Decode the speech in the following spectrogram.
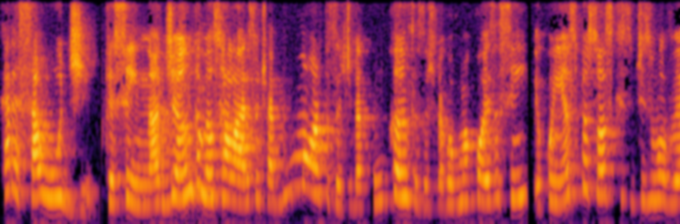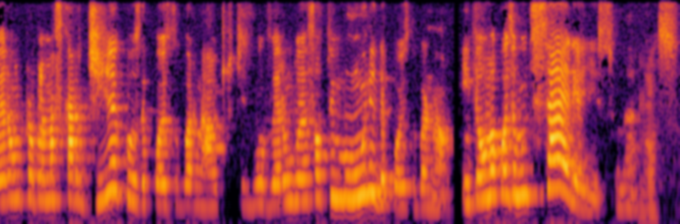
Cara, é saúde. Porque, assim, não adianta meu salário se eu estiver morta, se eu estiver com câncer, se eu estiver com alguma coisa assim. Eu conheço pessoas que desenvolveram problemas cardíacos depois do burnout, que desenvolveram doença autoimune depois do burnout. Então é uma coisa muito séria isso, né? Nossa.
